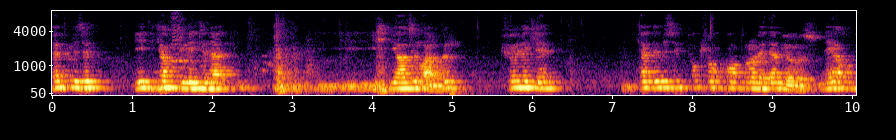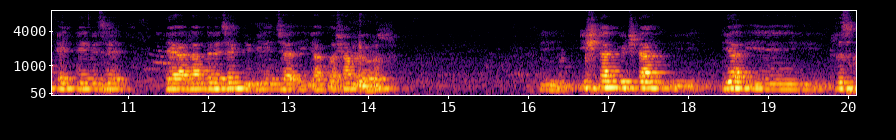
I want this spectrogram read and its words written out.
hepimizin itikaf bilincine ihtiyacı vardır. Şöyle ki, kendimizi çok çok kontrol edemiyoruz. Ne yapıp ettiğimizi değerlendirecek bir bilince yaklaşamıyoruz. İşten, güçten, diğer rızık,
